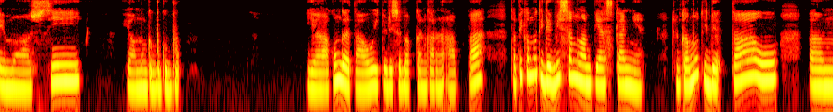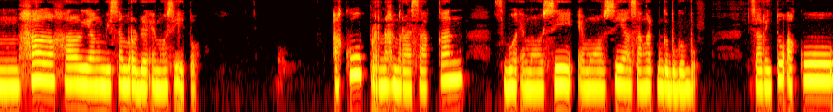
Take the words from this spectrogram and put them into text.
emosi yang menggebu-gebu? Ya, aku nggak tahu itu disebabkan karena apa, tapi kamu tidak bisa melampiaskannya. Dan kamu tidak tahu hal-hal um, yang bisa meroda emosi itu. Aku pernah merasakan sebuah emosi, emosi yang sangat menggebu-gebu. Di saat itu aku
